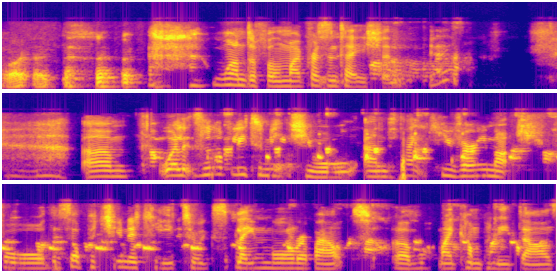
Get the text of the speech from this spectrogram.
Okay. Wonderful, my presentation. Yes. Um, well, it's lovely to meet you all, and thank you very much for this opportunity to explain more about uh, what my company does.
